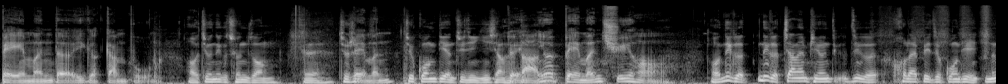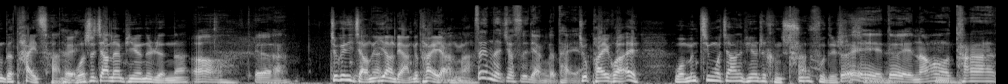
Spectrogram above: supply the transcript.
北门的一个干部。哦，就那个村庄，对，就是北门，就光电最近影响很大，因为北门区哈。哦，那个那个江南平原，这个这个后来被这光电弄得太惨了。我是江南平原的人呢。啊，对啊，就跟你讲的一样，两个太阳啊，真的就是两个太阳。就拍一块，哎，我们经过江南平原是很舒服的事情。对对，然后他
